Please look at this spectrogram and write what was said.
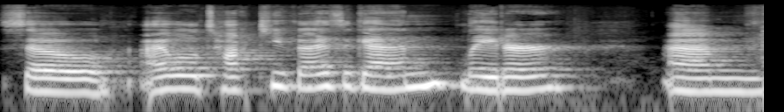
So I will talk to you guys again later. Um,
